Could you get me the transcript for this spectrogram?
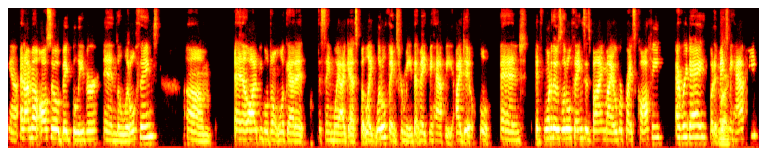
Yeah and i'm also a big believer in the little things um and a lot of people don't look at it the same way i guess but like little things for me that make me happy i do and if one of those little things is buying my overpriced coffee every day but it makes right. me happy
